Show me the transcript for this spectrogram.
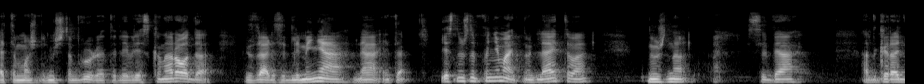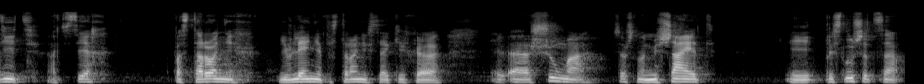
это может быть Миштабрур, это для еврейского народа, Израиль это для меня, да, это... Здесь нужно понимать, но для этого нужно себя отгородить от всех посторонних явлений, посторонних всяких э, э, шума, все, что нам мешает, и прислушаться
